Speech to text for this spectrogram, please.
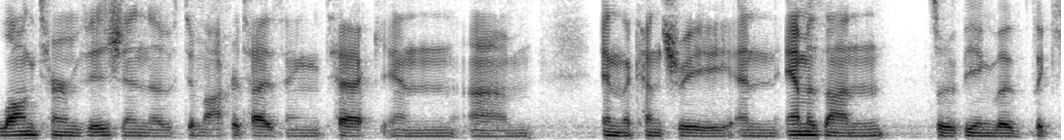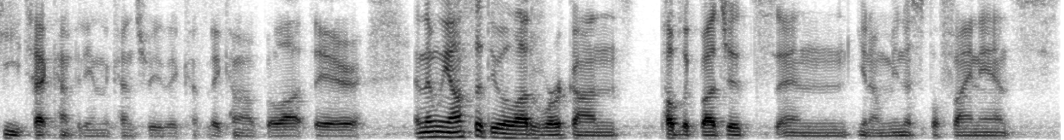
long-term vision of democratizing tech and um, in the country, and Amazon sort of being the, the key tech company in the country, they, they come up a lot there. And then we also do a lot of work on public budgets and you know municipal finance.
